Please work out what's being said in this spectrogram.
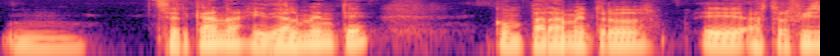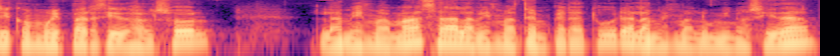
mm, cercanas, idealmente, con parámetros eh, astrofísicos muy parecidos al Sol, la misma masa, la misma temperatura, la misma luminosidad,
